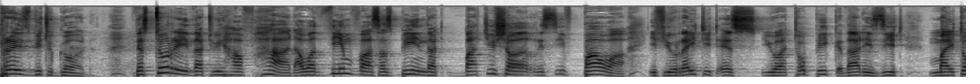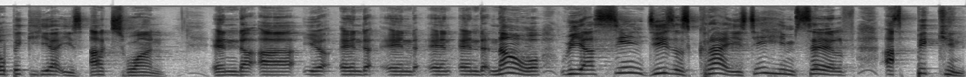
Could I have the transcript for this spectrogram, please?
Praise be to God. The story that we have heard, our theme verse has been that, but you shall receive power. If you write it as your topic, that is it. My topic here is Acts 1 and uh, yeah, and and and and now we are seeing Jesus Christ himself uh, speaking.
